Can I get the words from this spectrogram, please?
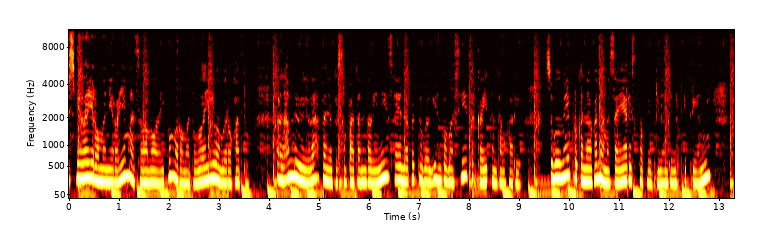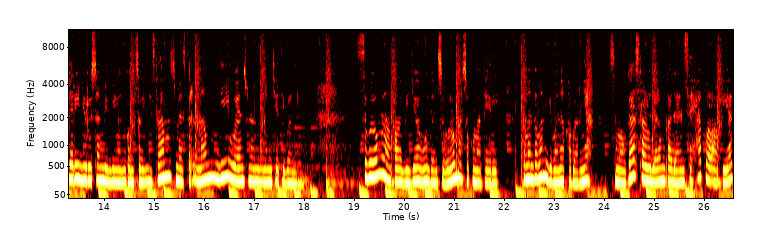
Bismillahirrahmanirrahim. Assalamualaikum warahmatullahi wabarakatuh. Alhamdulillah pada kesempatan kali ini saya dapat berbagi informasi terkait tentang karir. Sebelumnya perkenalkan nama saya Rizka Febrianti Nurfitriani dari jurusan Bimbingan Konseling Islam semester 6 di UN Sunan Gunung Jati Bandung. Sebelum melangkah lebih jauh dan sebelum masuk ke materi Teman-teman gimana kabarnya? Semoga selalu dalam keadaan sehat walafiat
